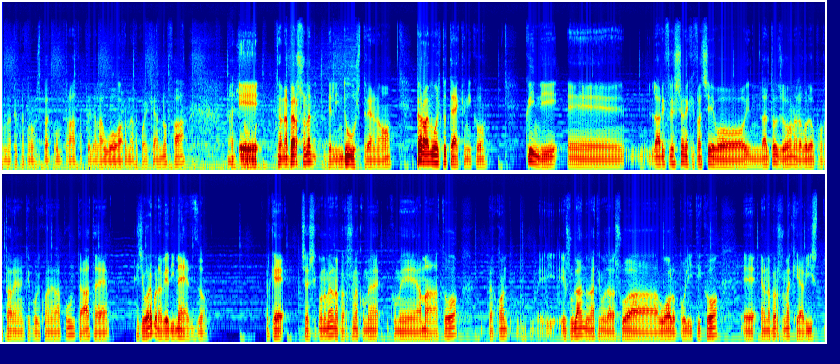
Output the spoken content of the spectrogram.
una piattaforma che è stata comprata poi dalla Warner qualche anno fa. Eh, e è una persona dell'industria, no? Però è molto tecnico. Quindi eh, la riflessione che facevo l'altro giorno, e la volevo portare anche poi qua nella puntata, è che ci vorrebbe una via di mezzo perché cioè, secondo me una persona come, come Amato, quanto, esulando un attimo dal suo ruolo politico, eh, è una persona che ha visto,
